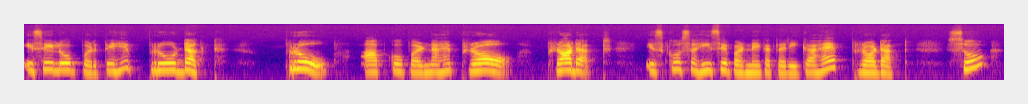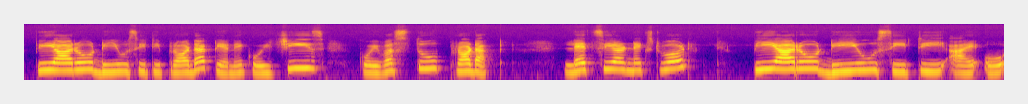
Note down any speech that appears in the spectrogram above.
इसे लोग पढ़ते हैं प्रोडक्ट प्रो आपको पढ़ना है प्रो प्रोडक्ट इसको सही से पढ़ने का तरीका है product so P R O D U C T product यानी कोई चीज़, कोई वस्तु product let's see our next word P R O D U C T I O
